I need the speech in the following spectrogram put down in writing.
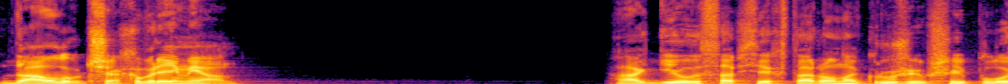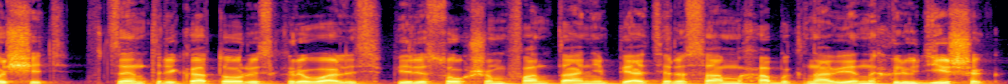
До лучших времен. Агилы со всех сторон окружившие площадь, в центре которой скрывались в пересохшем фонтане пятеро самых обыкновенных людишек,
